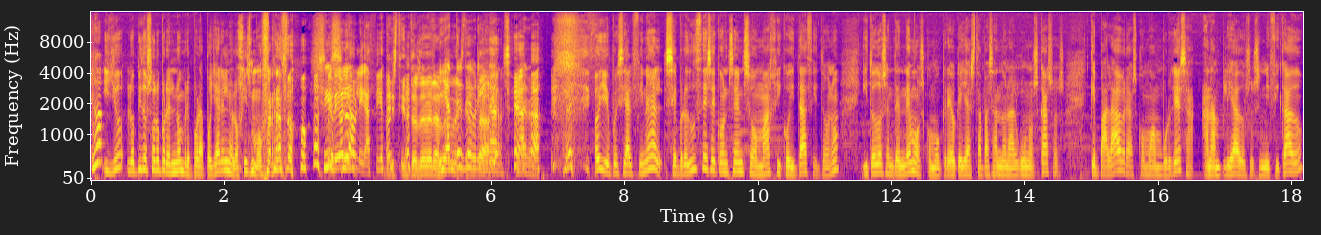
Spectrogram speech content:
Ah. Y yo lo pido solo por el nombre, por apoyar el neologismo, Fernando. me veo en la obligación. Distintos de verano. Y antes de brindar, claro. Oye, pues si al final se produce ese consenso mágico y tácito, ¿no? Y todos entendemos, como creo que ya está pasando en algunos casos, que palabras como hamburguesa han ampliado su significado,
